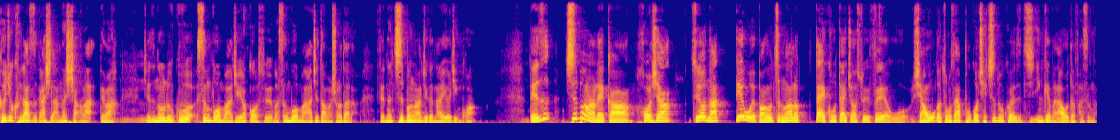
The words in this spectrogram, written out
搿就看㑚自家先哪能想了，对伐？就是侬如果申报嘛，就要交税；勿申报嘛，就当勿晓得了。反正基本上就搿能一个情况。但是基本上来讲，好像只要㑚单位帮侬正常了代扣代缴税费闲话，像我搿种啥补交七千多块事体，应该勿大会得发生个。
